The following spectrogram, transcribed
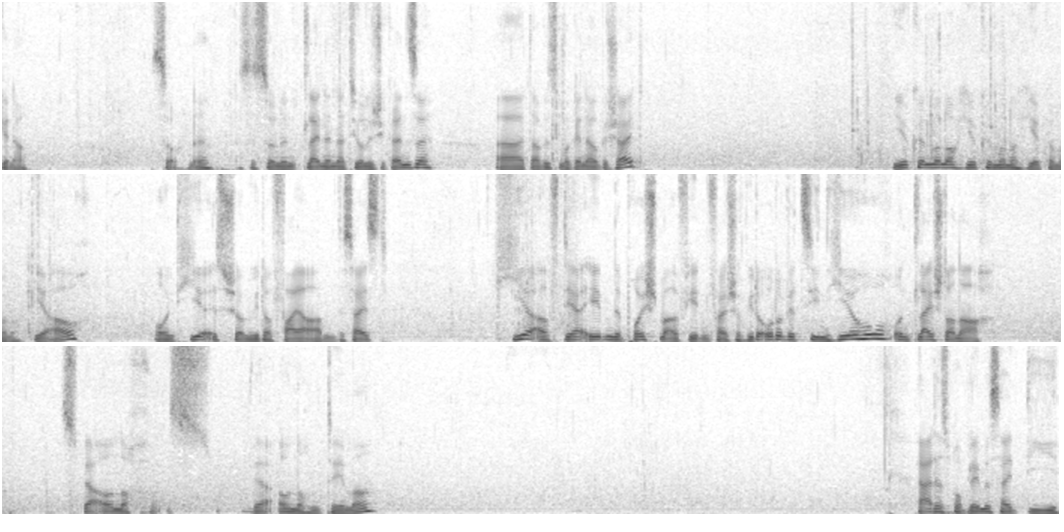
Genau. So, ne? Das ist so eine kleine natürliche Grenze. Äh, da wissen wir genau Bescheid. Hier können wir noch, hier können wir noch, hier können wir noch. Hier auch. Und hier ist schon wieder Feierabend. Das heißt, hier auf der Ebene bräuchten wir auf jeden Fall schon wieder. Oder wir ziehen hier hoch und gleich danach. Das wäre auch noch, auch noch ein Thema. Ja, das Problem ist halt die,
